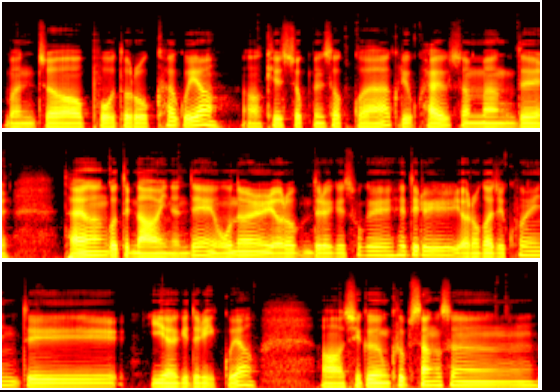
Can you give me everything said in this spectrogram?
먼저 보도록 하고요. 어, 기술적 분석과 그리고 가격 전망들 다양한 것들이 나와 있는데 오늘 여러분들에게 소개해드릴 여러 가지 코인들 이야기들이 있고요. 어, 지금 급상승했던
